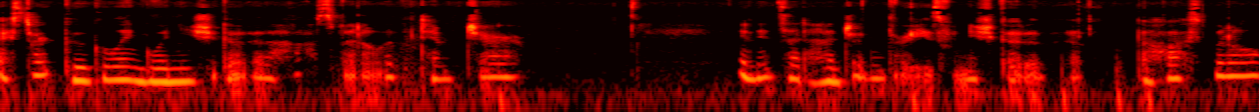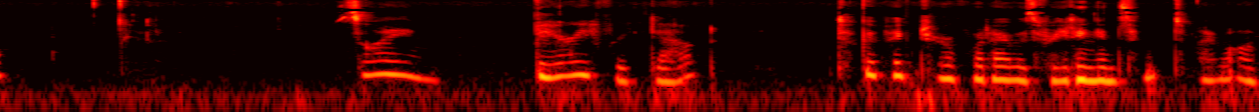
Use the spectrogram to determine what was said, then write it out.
I start Googling when you should go to the hospital with a temperature. And it said 103 is when you should go to the, the hospital. So I am very freaked out. Took a picture of what I was reading and sent it to my mom.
